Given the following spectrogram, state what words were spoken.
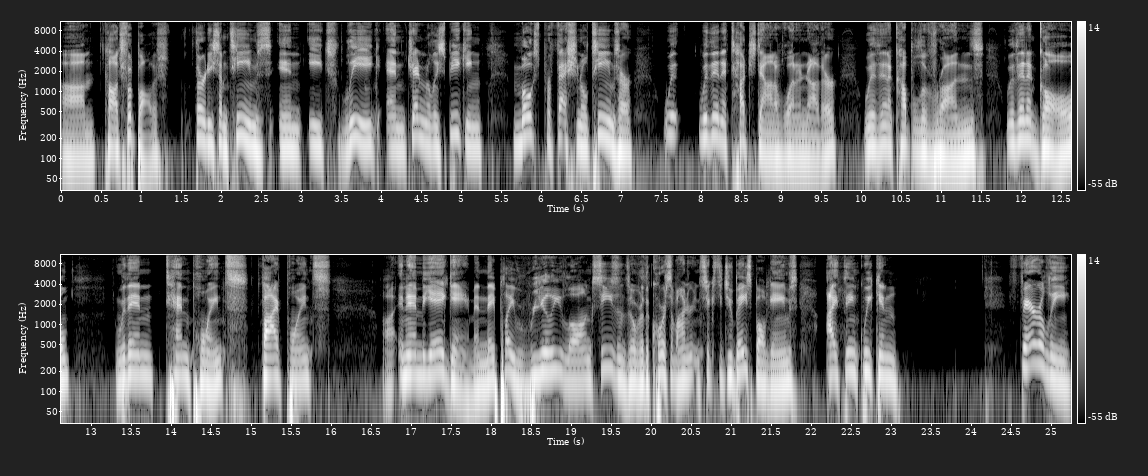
um, college football. There's 30 some teams in each league. And generally speaking, most professional teams are with, within a touchdown of one another, within a couple of runs, within a goal, within 10 points, five points, uh, an NBA game, and they play really long seasons over the course of 162 baseball games, I think we can fairly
